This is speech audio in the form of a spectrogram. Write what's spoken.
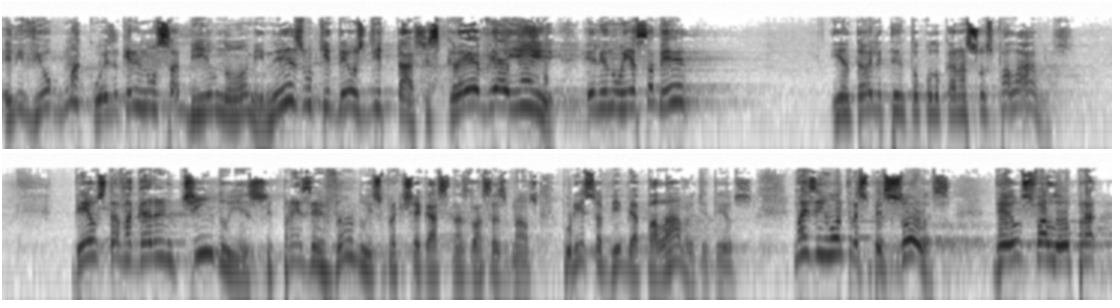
ele viu alguma coisa que ele não sabia o nome. Mesmo que Deus ditasse, escreve aí, ele não ia saber. E então ele tentou colocar nas suas palavras. Deus estava garantindo isso e preservando isso para que chegasse nas nossas mãos. Por isso a Bíblia é a palavra de Deus. Mas em outras pessoas, Deus falou para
